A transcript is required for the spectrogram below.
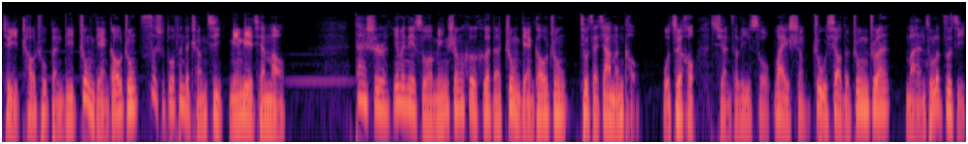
却以超出本地重点高中四十多分的成绩名列前茅，但是因为那所名声赫赫的重点高中就在家门口，我最后选择了一所外省住校的中专，满足了自己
